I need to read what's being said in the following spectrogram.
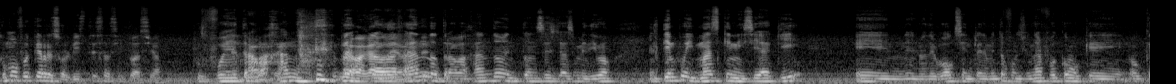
¿cómo fue que resolviste esa situación? pues fue trabajando, Trabajando, trabajando, trabajando, entonces ya se me dio el tiempo y más que inicié aquí en, en lo de box y entrenamiento funcional fue como que, ok,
